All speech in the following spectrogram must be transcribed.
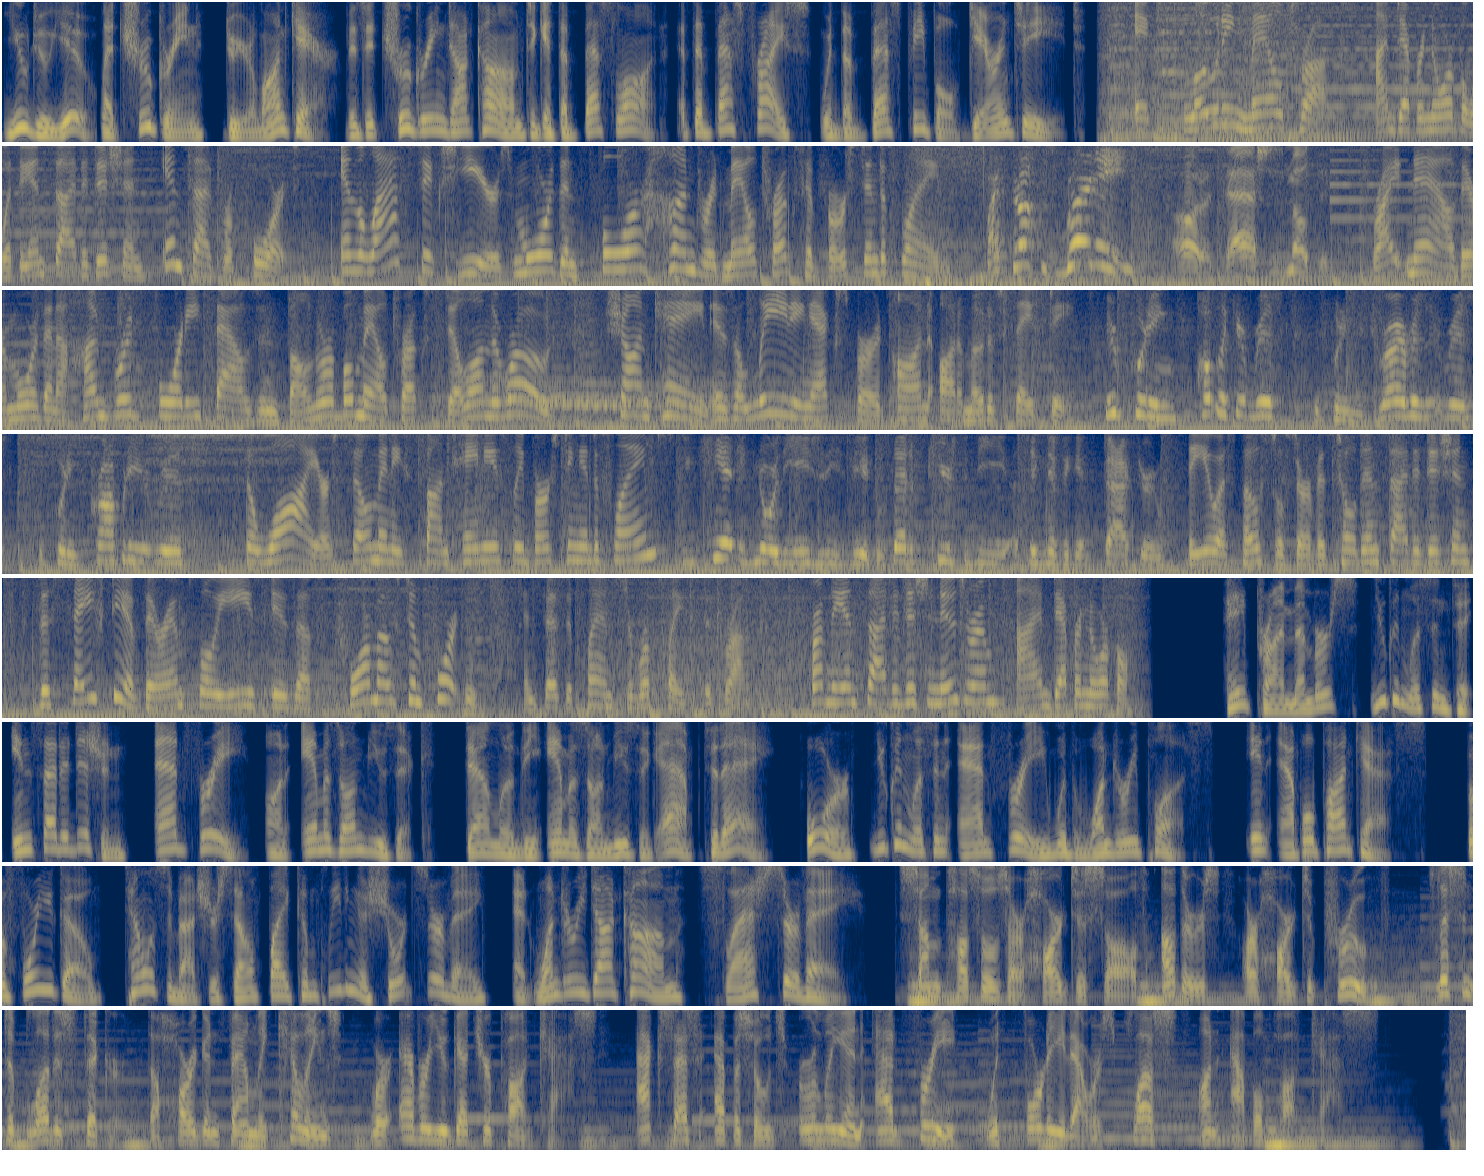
You do you. Let TruGreen do your lawn care. Visit trugreen.com to get the best lawn at the best price with the best people guaranteed. Exploding mail trucks. I'm Deborah Norville with the Inside Edition Inside Report. In the last six years, more than 400 mail trucks have burst into flames. My truck is burning! Oh, the dash is melted. Right now, there are more than 140,000 vulnerable mail trucks still on the road. Sean Kane is a leading expert on automotive safety. They're putting public at risk, they're putting the drivers at risk, they're putting property at risk. So, why are so many spontaneously bursting into flames? You can't ignore the age of these vehicles. That appears to be a significant factor. The U.S. Postal Service told Inside Edition the safety of their employees is of foremost importance and says it plans to replace the trucks. From the Inside Edition newsroom, I'm Deborah Norville. Hey, Prime members, you can listen to Inside Edition ad free on Amazon Music. Download the Amazon Music app today. Or you can listen ad free with Wondery Plus in Apple Podcasts. Before you go, tell us about yourself by completing a short survey at wondery.com/survey. Some puzzles are hard to solve, others are hard to prove. Listen to Blood is Thicker: The Hargan Family Killings wherever you get your podcasts. Access episodes early and ad-free with 48 hours plus on Apple Podcasts.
